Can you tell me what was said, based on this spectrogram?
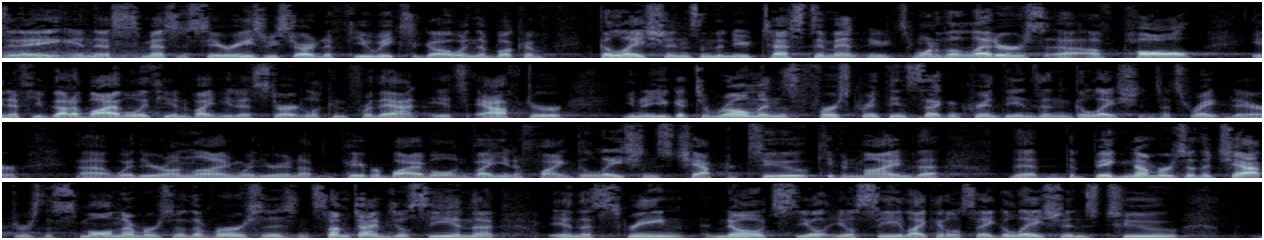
today in this message series we started a few weeks ago in the book of Galatians in the New Testament. It's one of the letters uh, of Paul. And if you've got a Bible with you, I invite you to start looking for that. It's after, you know, you get to Romans, 1 Corinthians, 2 Corinthians, and Galatians. That's right there. Uh, whether you're online, whether you're in a paper Bible, I invite you to find Galatians chapter 2. Keep in mind the the, the big numbers of the chapters, the small numbers of the verses, and sometimes you'll see in the, in the screen notes, you'll, you'll see like it'll say Galatians 2,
